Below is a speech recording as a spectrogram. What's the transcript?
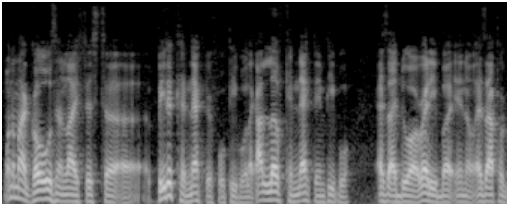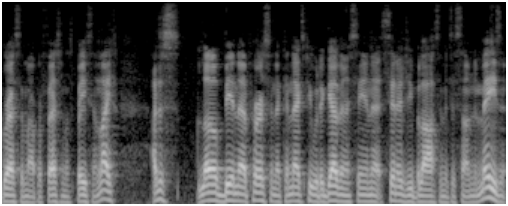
one of my goals in life is to uh, be the connector for people. Like, I love connecting people as I do already, but, you know, as I progress in my professional space in life, I just love being that person that connects people together and seeing that synergy blossom into something amazing.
